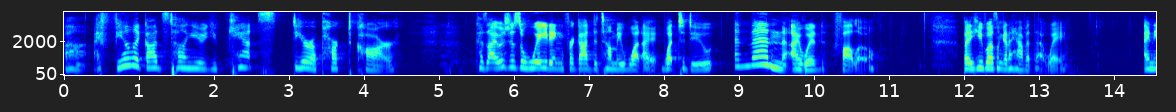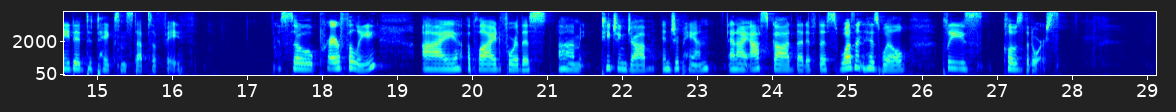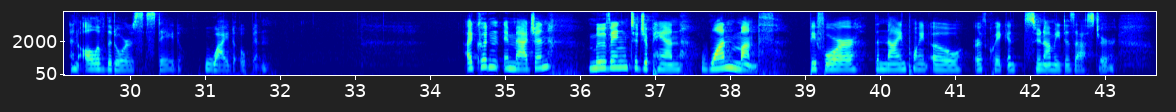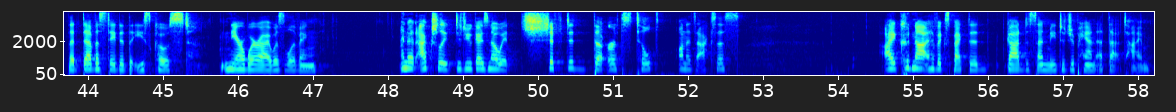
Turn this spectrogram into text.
uh, "I feel like God's telling you you can't steer a parked car." Because I was just waiting for God to tell me what I what to do, and then I would follow. But He wasn't going to have it that way. I needed to take some steps of faith. So, prayerfully, I applied for this um, teaching job in Japan, and I asked God that if this wasn't His will, please close the doors. And all of the doors stayed wide open. I couldn't imagine moving to Japan one month before the 9.0 earthquake and tsunami disaster that devastated the East Coast near where I was living and it actually, did you guys know it shifted the Earth's tilt on its axis? I could not have expected God to send me to Japan at that time.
